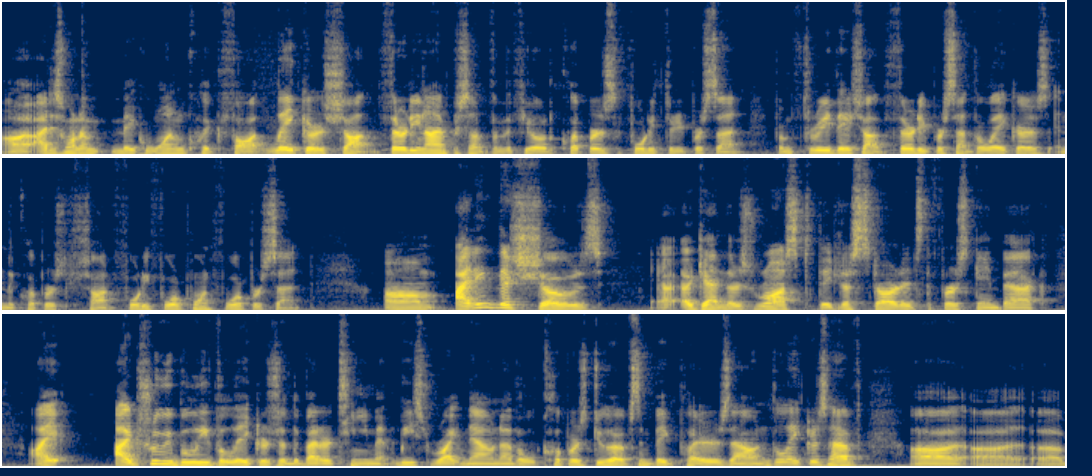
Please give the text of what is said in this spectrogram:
Uh, I just want to make one quick thought. Lakers shot 39% from the field. Clippers 43%. From three, they shot 30%. The Lakers and the Clippers shot 44.4%. Um, I think this shows. Again, there's rust. They just started. It's the first game back. I I truly believe the Lakers are the better team, at least right now. Now, the Clippers do have some big players out, and the Lakers have uh, uh, uh,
